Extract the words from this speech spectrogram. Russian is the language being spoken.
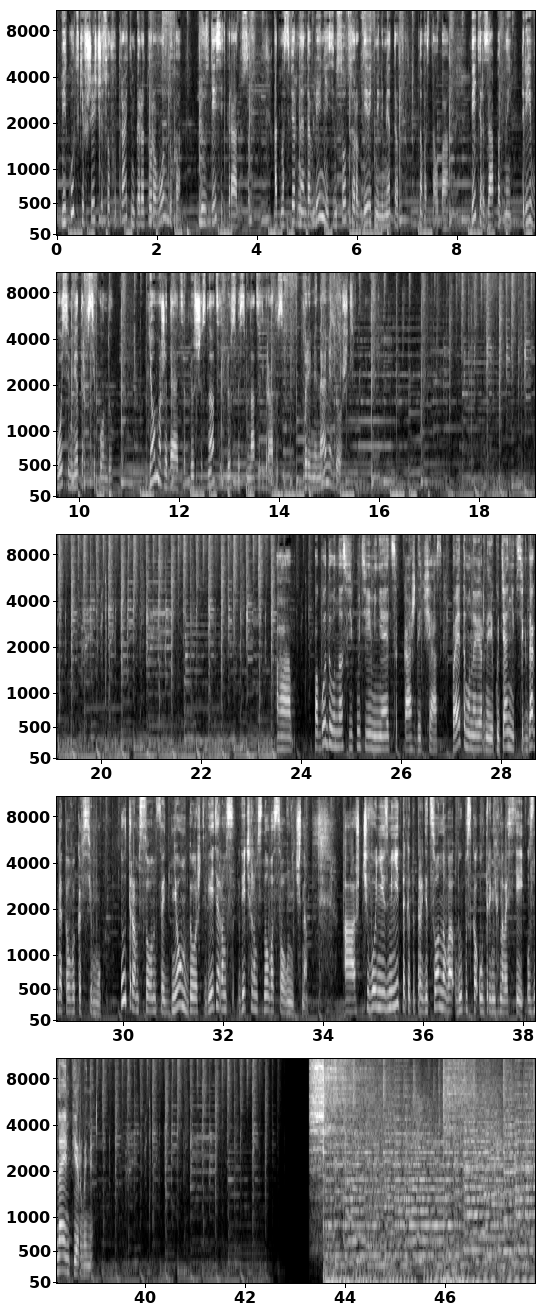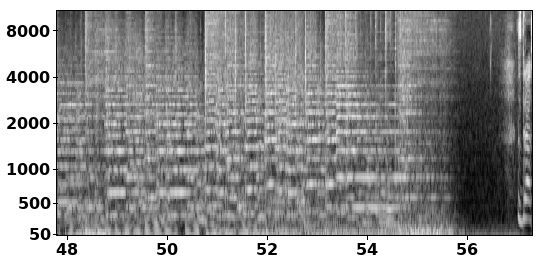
В Якутске в 6 часов утра температура воздуха плюс 10 градусов. Атмосферное давление 749 миллиметров ртутного столба. Ветер западный 3,8 метров в секунду. Днем ожидается плюс 16, плюс 18 градусов. Временами дождь. А погода у нас в Якутии меняется каждый час. Поэтому, наверное, якутяне всегда готовы ко всему. Утром солнце, днем дождь, вечером, вечером снова солнечно. А чего не изменить, так это традиционного выпуска утренних новостей. Узнаем первыми.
